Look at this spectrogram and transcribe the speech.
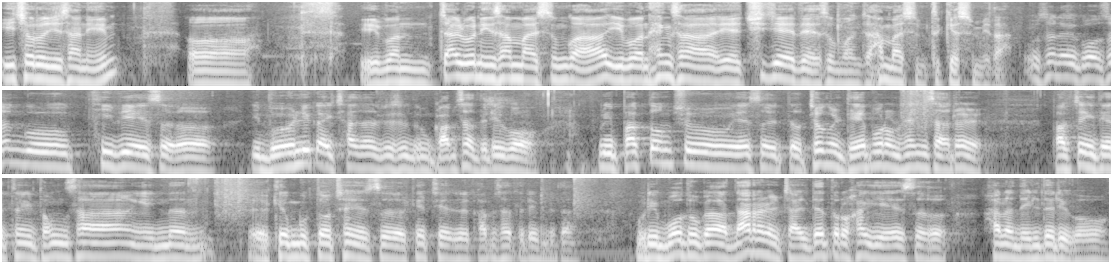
이철호 지사님 어 이번 짧은 인사 말씀과 이번 행사의 취재에 대해서 먼저 한 말씀 듣겠습니다. 우선에 고성국 TV에서 이 멀리까지 찾아주셔서 너무 감사드리고 우리 박동추에서 또 정을 대보름 행사를 박정희 대통령 동상에 있는 어, 경북도청에서 개최해서 감사드립니다. 우리 모두가 나라를 잘 되도록 하기 위해서 하는 일들이고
